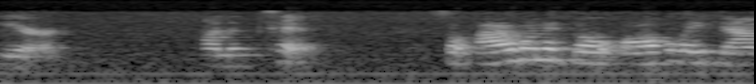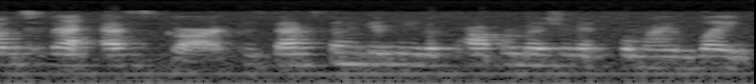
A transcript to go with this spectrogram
here on the tip. So I want to go all the way down to that eschar because that's going to give me the proper measurement for my length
